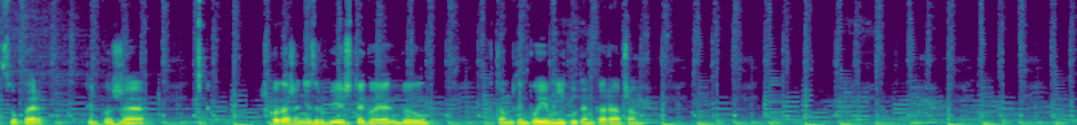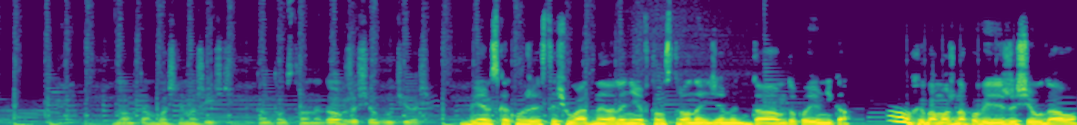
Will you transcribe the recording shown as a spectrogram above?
Super, tylko że szkoda, że nie zrobiłeś tego jak był w tamtym pojemniku ten karaczan. No, tam właśnie masz iść, tamtą stronę. Dobrze się obróciłeś. Wiem, skakun, że jesteś ładny, ale nie w tą stronę idziemy. Dam do pojemnika. No, chyba można powiedzieć, że się udało.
